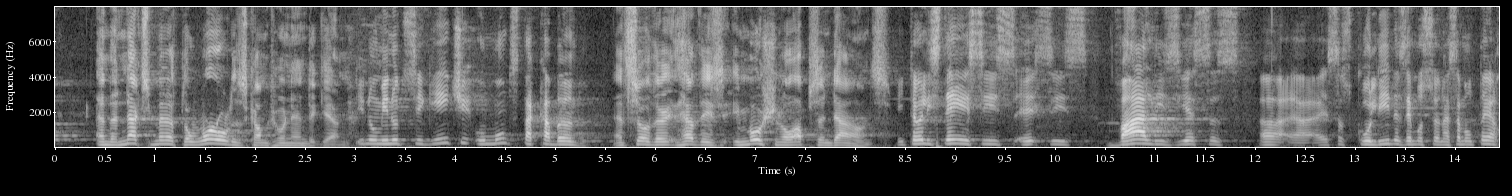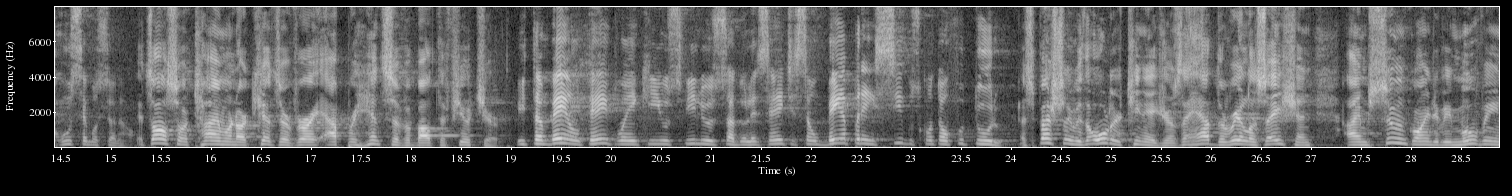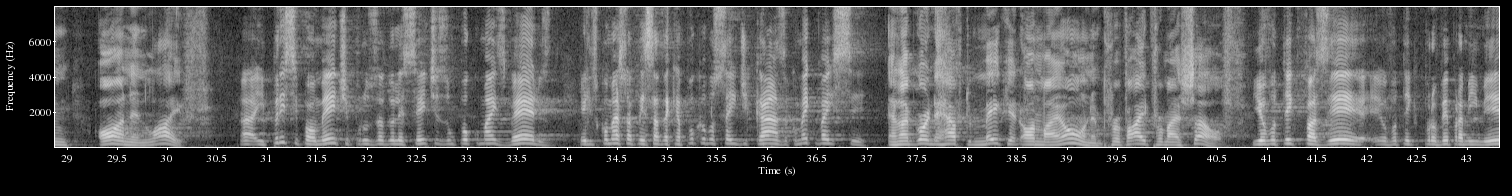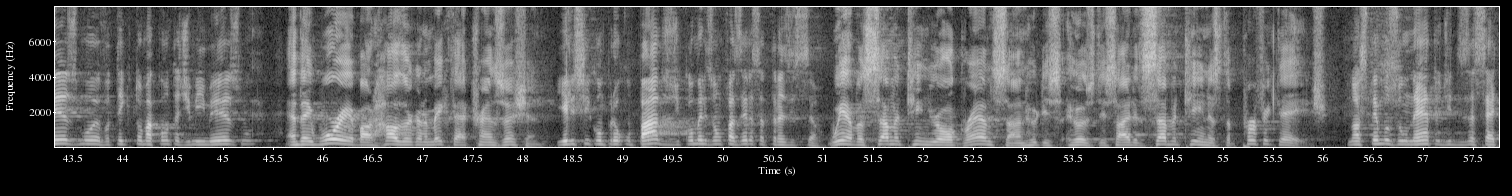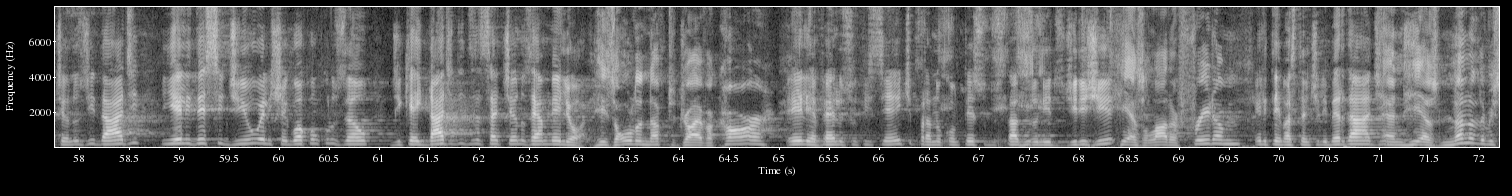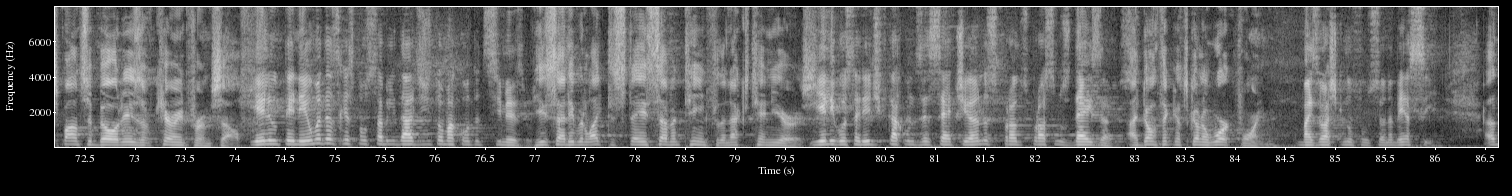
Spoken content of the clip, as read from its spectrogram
and the next minute the world has come to an end again. e no minuto seguinte o mundo está acabando. And so they have these emotional ups and downs. Então eles têm esses, esses vales e essas, ah, essas colinas emocionais, essa montanha russa emocional. It's also a time when our kids are very apprehensive about the future. E também é um tempo em que os filhos adolescentes são bem apreensivos quanto ao futuro. Especially with older teenagers, they have the realization I'm soon going to be moving on in life. Ah, e principalmente para os adolescentes um pouco mais velhos. Eles começam a pensar: daqui a pouco eu vou sair de casa, como é que vai ser? And I'm going to have to make it on my own and provide for myself. E eu vou ter que fazer, eu vou ter que prover para mim mesmo, eu vou ter que tomar conta de mim mesmo. And they worry about how they're going to make that transition. E eles ficam preocupados de como eles vão fazer essa transição. We have a 17 year old grandson who, who has decided 17 is the perfect age. Nós temos um neto de 17 anos de idade e ele decidiu, ele chegou à conclusão de que a idade de 17 anos é a melhor. He's old enough to drive a car, Ele é velho o suficiente para, no contexto dos Estados Unidos, dirigir. he has a lot of freedom, Ele tem bastante liberdade. and he has none of the responsibilities of caring for himself. E ele não tem nenhuma das responsabilidades de tomar conta de si mesmo. He said he would like to stay 17 for the next 10 years. E ele gostaria de ficar com 17 anos para os próximos 10 anos. I don't think it's going to work for him. Mas eu acho que não funciona bem assim.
